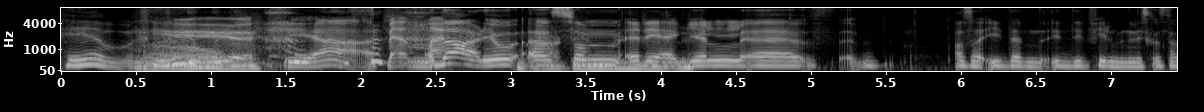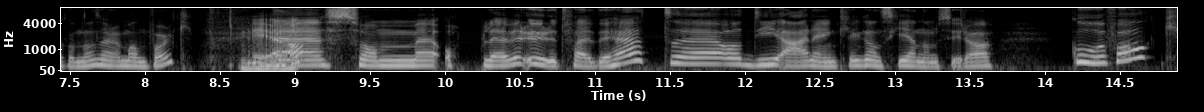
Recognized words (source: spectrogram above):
hevn. Wow. Yeah. spennende. Og da er det jo Er som regel uh, Altså i, den, I de filmene vi skal snakke om nå, så er det mannfolk Ja. eh, som opplever urettferdighet. Og de er egentlig ganske gjennomsyra av gode folk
